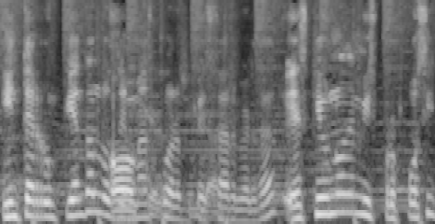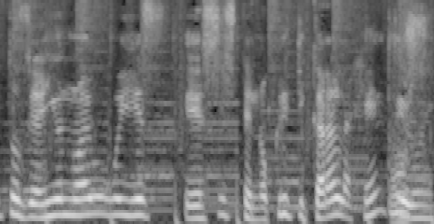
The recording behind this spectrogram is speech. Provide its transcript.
interrumpiendo a los demás por chingada. empezar, ¿verdad? Es que uno de mis propósitos de año nuevo, güey, es, es este no criticar a la gente, Pues, güey,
